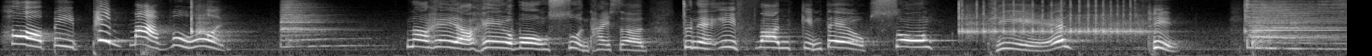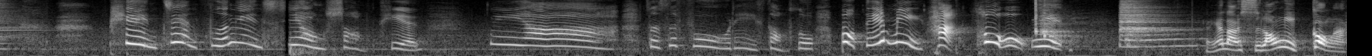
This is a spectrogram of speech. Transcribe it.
何必拼马问？那系啊，系王孙太神，就能一番锦斗上天庭。贫贱之人想上天，你呀，这是府里尚书，不得米下处。你。人家老师老你讲啊，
